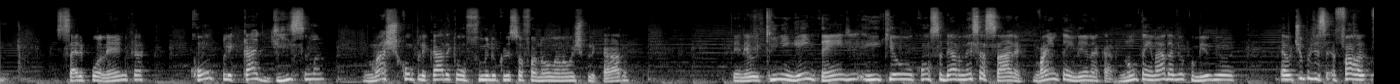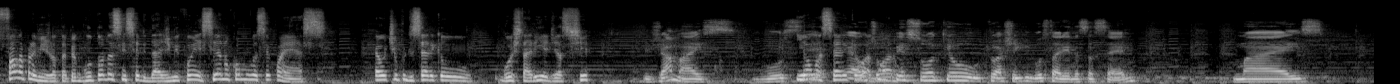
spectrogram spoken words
Série polêmica, complicadíssima, mais complicada que um filme do Christopher Nolan não explicado. Entendeu? E que ninguém entende e que eu considero necessária. Vai entender, né, cara? Não tem nada a ver comigo. É o tipo de. Fala, fala pra mim, JP, com toda a sinceridade, me conhecendo como você conhece. É o tipo de série que eu gostaria de assistir? Jamais. Você e é uma série que é eu a última adoro. pessoa que eu, que eu achei que gostaria dessa série. Mas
